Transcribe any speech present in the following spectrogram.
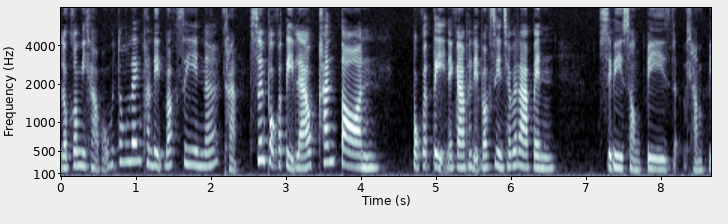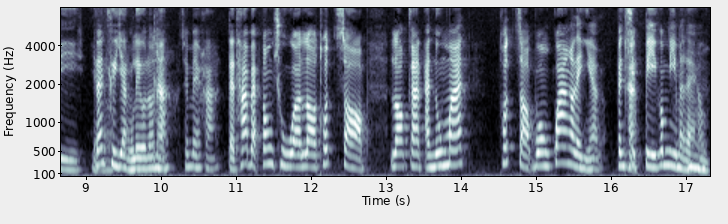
แล้วก็มีข่าวว่าอุ๊ยต้องเร่งผลิตวัคซีนนะค่ะซึ่งปกติแล้วขั้นตอนปกติในการผลิตวัคซีนใช้เวลาเป็นปีสองปีสามปีย่างนั่นคืออย่างเร็วแล้วนะค่ะใช่ไหมคะ แต่ถ้าแบบต้องชัวร์รอทดสอบ รอการอนุมัติ ทดสอบวงกว้างอะไรเงี้ย เป็นสิบปีก็มีมาแล้วอืม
